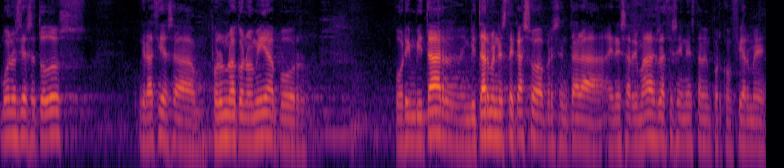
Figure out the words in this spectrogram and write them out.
Buenos días a todos. Gracias a Forum Una Economía por, por invitar, invitarme en este caso a presentar a Inés Arrimadas. Gracias a Inés también por confiarme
